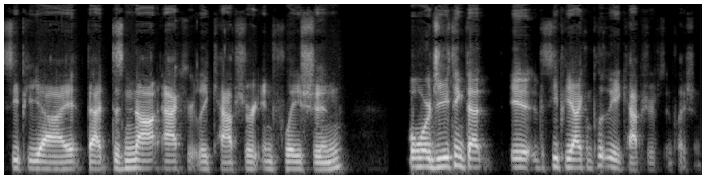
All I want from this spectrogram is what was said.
CPI that does not accurately capture inflation, or do you think that it, the CPI completely captures inflation?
